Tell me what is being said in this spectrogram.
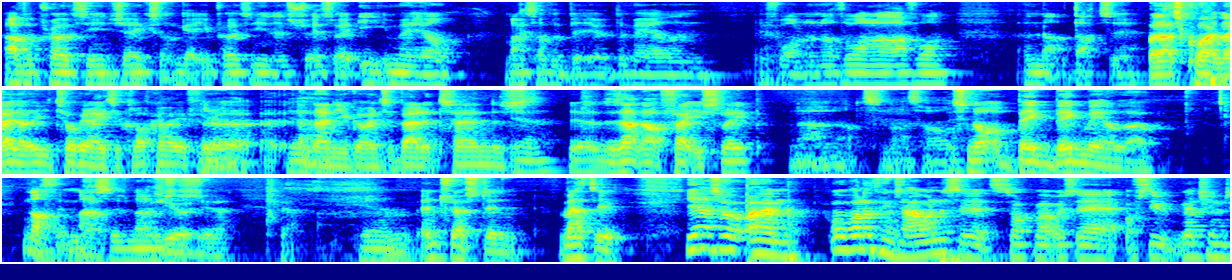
have a protein shake, something, get your protein in straight away, eat your meal, might have a beer with the meal, and if want another one, I'll have one, and that that's it. well, that's quite late. Though. You're talking eight o'clock, aren't you? For Yeah, a, yeah. and then you go into bed at ten. Does, yeah, does that not affect your sleep? No, not not at all. It's not a big, big meal though. Nothing massive, no. As you- just- yeah. yeah. Mm, Interesting, Matthew. Yeah, so um, well, one of the things I wanted to, to talk about was uh, obviously you mentioned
